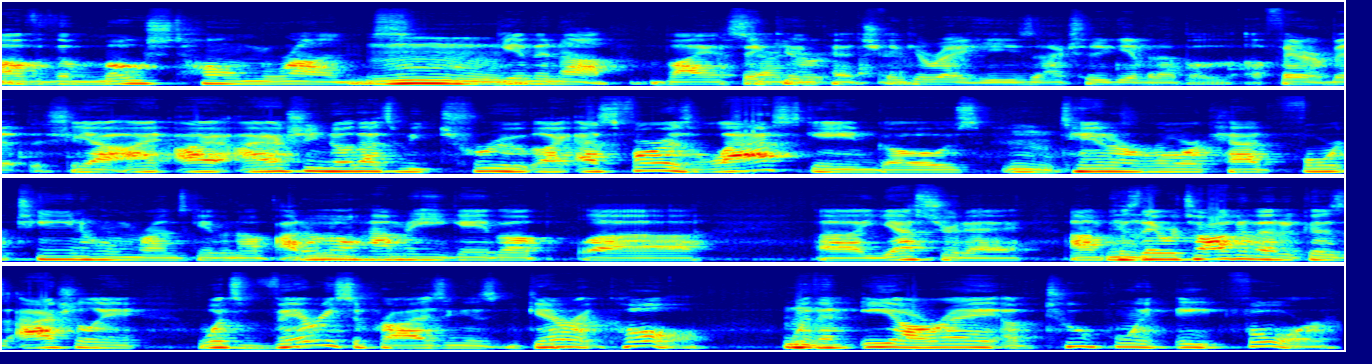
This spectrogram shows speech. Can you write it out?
of the most home runs Mm. given up by a I starting you're, I pitcher. think you're right. He's actually given up a, a fair bit this year. Yeah, I, I, I actually know that to be true. Like as far as last game goes, Mm. Tanner Roark had 14 home runs given up. I don't know Mm. how many he gave up uh, uh, yesterday because Mm. they were talking about it. Because actually, what's very surprising is Gerrit Cole with Mm. an ERA of 2.84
